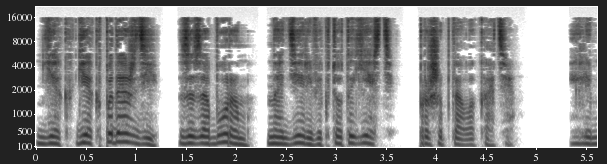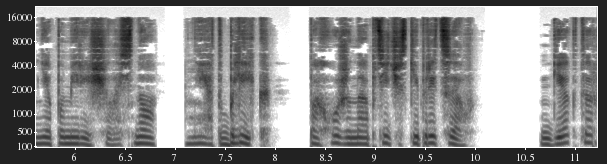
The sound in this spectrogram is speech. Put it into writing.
«Гек, Гек, подожди!» За забором на дереве кто-то есть, прошептала Катя. Или мне померещилось, но нет, блик, похоже на оптический прицел. Гектор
